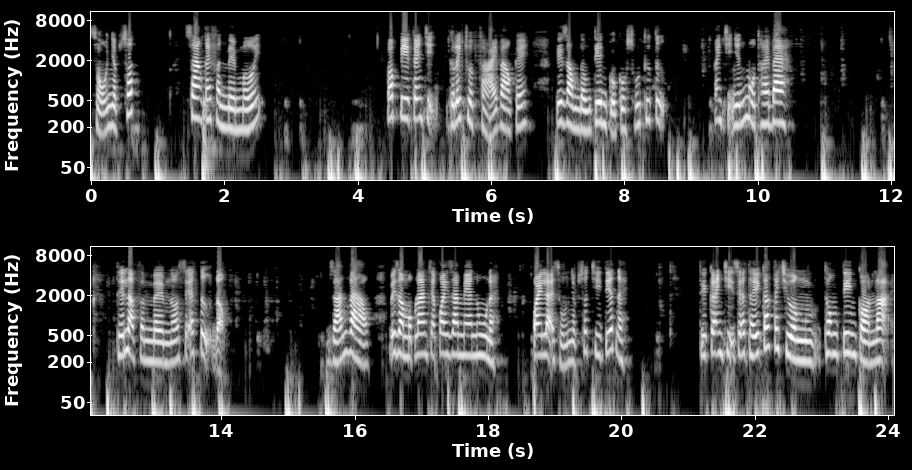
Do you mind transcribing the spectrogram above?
số nhập xuất sang cái phần mềm mới. Copy các anh chị click chuột phải vào cái cái dòng đầu tiên của cột số thứ tự. Các anh chị nhấn 123 thế là phần mềm nó sẽ tự động dán vào. Bây giờ Mộc Lan sẽ quay ra menu này, quay lại số nhập xuất chi tiết này. Thì các anh chị sẽ thấy các cái trường thông tin còn lại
